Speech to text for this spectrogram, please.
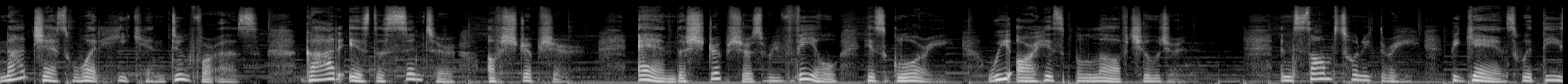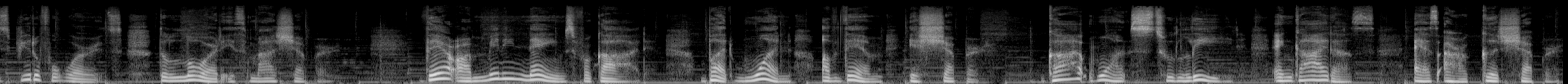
Not just what He can do for us, God is the center of Scripture and the scriptures reveal his glory. We are his beloved children. And Psalms 23 begins with these beautiful words The Lord is my shepherd. There are many names for God, but one of them is shepherd. God wants to lead and guide us as our good shepherd.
